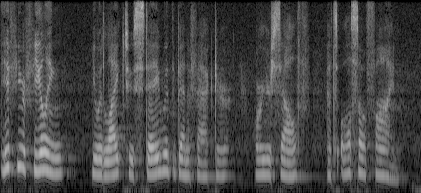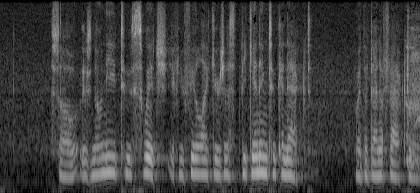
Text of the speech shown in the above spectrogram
If you're feeling you would like to stay with the benefactor or yourself, that's also fine. So there's no need to switch if you feel like you're just beginning to connect with the benefactor.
